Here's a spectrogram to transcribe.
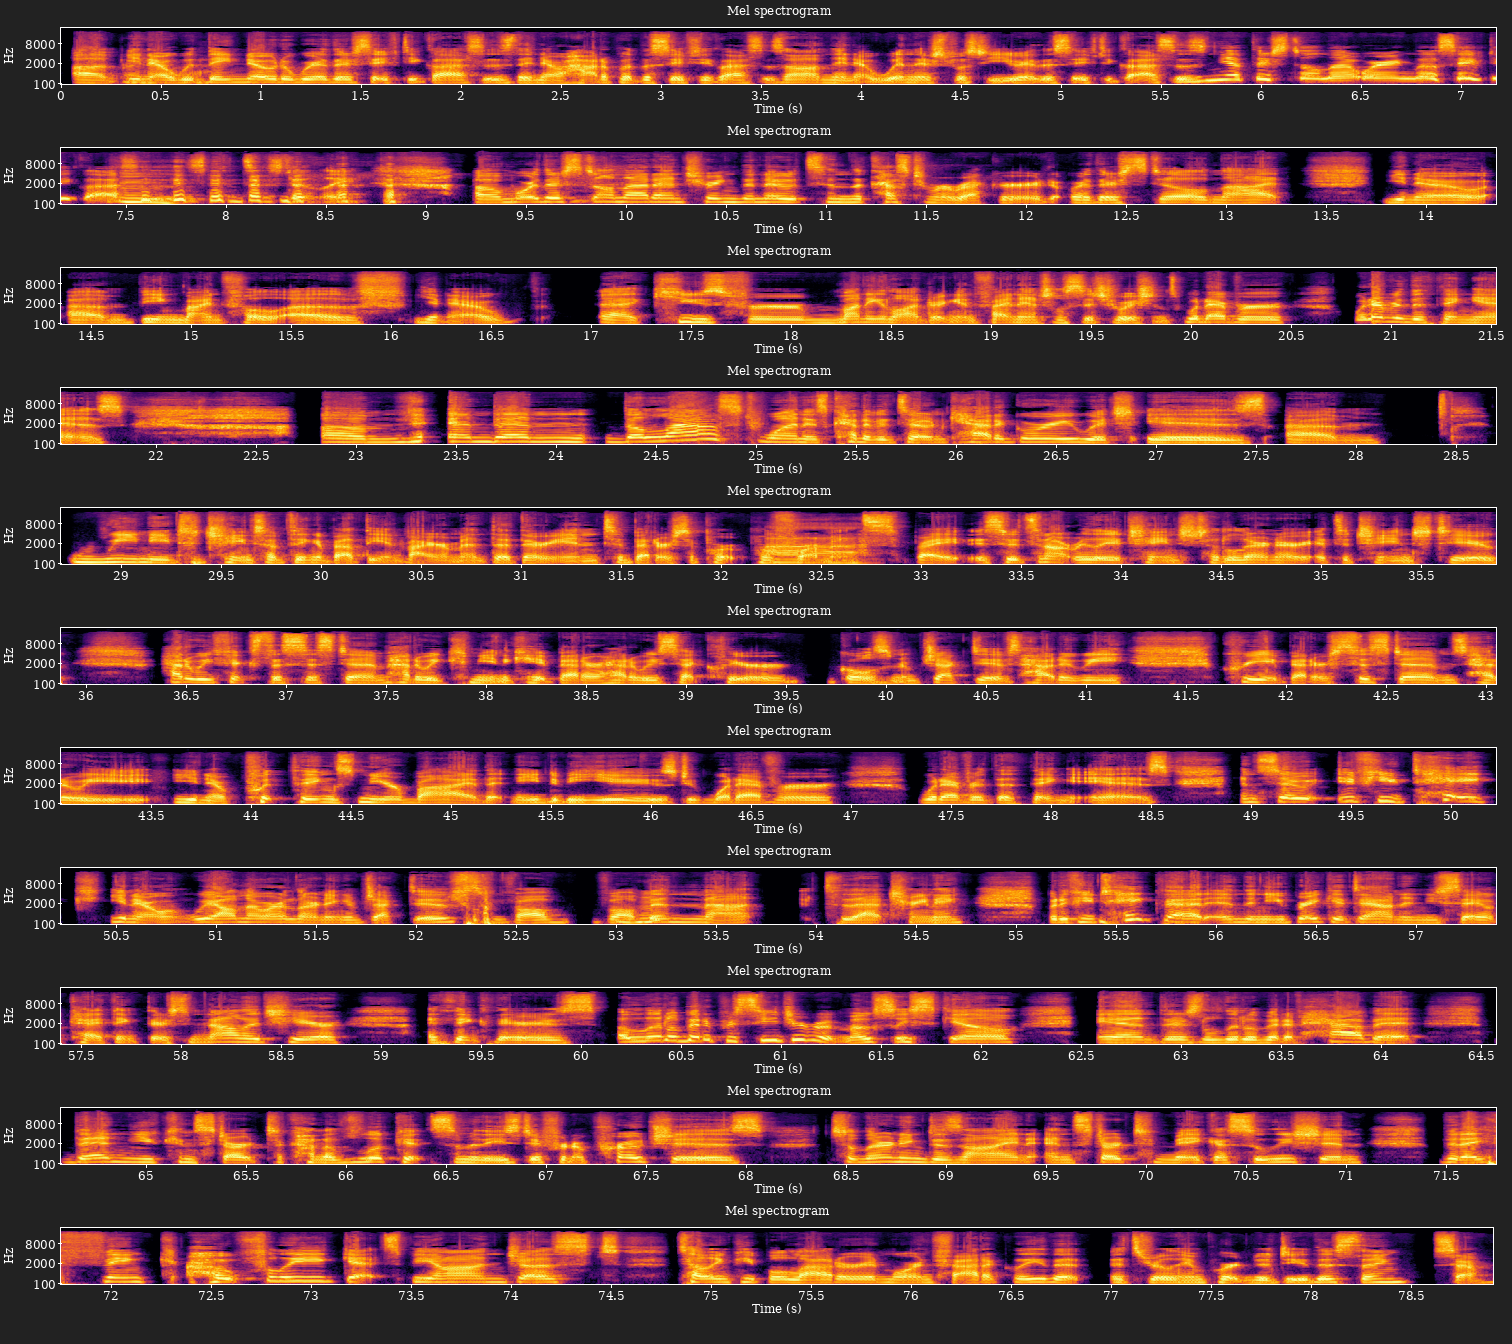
Um, you know, they know to wear their safety glasses. They know how to put the safety glasses on. They know when they're supposed to wear the safety glasses, and yet they're still not wearing those safety glasses mm. consistently. Um, or they're still not entering the notes in the customer record, or they're still not, you know, um, being mindful of, you know, uh, cues for money laundering and financial situations, whatever, whatever the thing is. Um, and then the last one is kind of its own category, which is, um, we need to change something about the environment that they're in to better support ah. performance, ah. right? So it's not really a change to the learner. It's a change to how do we fix the system? How do we communicate better? How do we set clear goals and objectives? How do we create better systems? How do we, you know, put things nearby that need to be used, whatever, whatever the thing is. And so if you take, you know, we all know our learning objectives. We've all, we've all mm-hmm. been that to that training. But if you take that and then you break it down and you say, okay, I think there's some knowledge here. I think there's a little bit of procedure, but mostly skill. And there's a little bit of habit. Then you can start to kind of look at some of these different approaches to learning design and start to make a solution that I think hopefully gets beyond just telling people louder and more emphatically that it's really important to do this thing. So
